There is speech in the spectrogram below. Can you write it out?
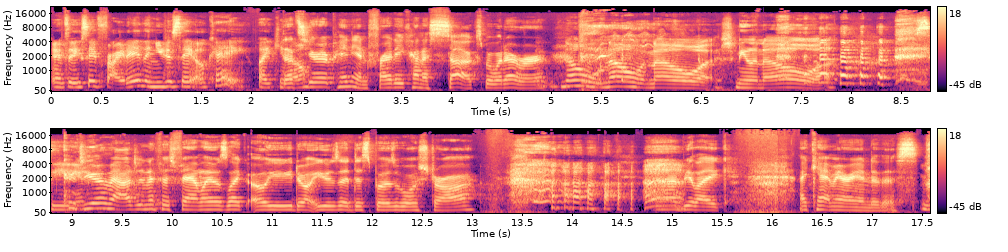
And if they say Friday, then you just say okay. Like you know. That's know. your opinion. Friday kind of sucks, but whatever. no, no, no, Shanila, no. See, Could you imagine if his family was like, oh, you don't use a disposable straw? and I'd be like, I can't marry into this. no,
